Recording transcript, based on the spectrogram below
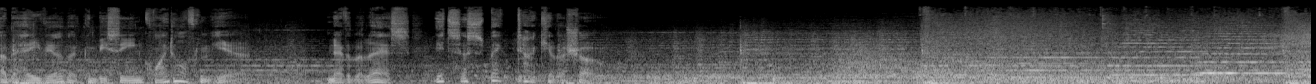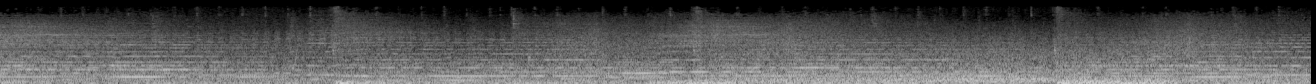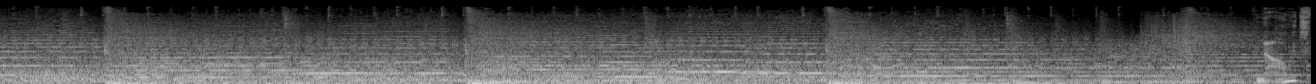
a behavior that can be seen quite often here. Nevertheless, it's a spectacular show.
